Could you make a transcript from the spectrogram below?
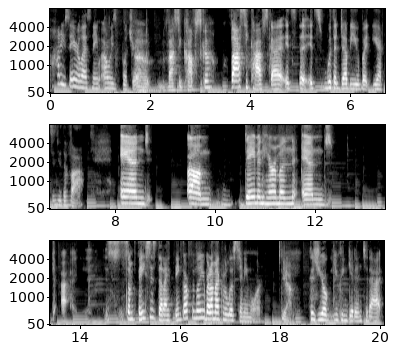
how do you say her last name? I always butcher. Uh, Wasikowska. Wasikowska. It's the it's with a W, but you have to do the va. And um, Damon Herriman and uh, some faces that I think are familiar, but I'm not going to list anymore. Yeah, because you you can get into that.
